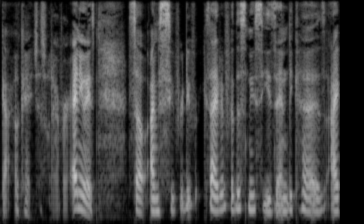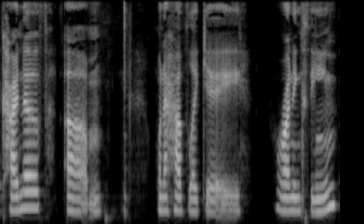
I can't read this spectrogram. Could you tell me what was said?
got okay, just whatever. Anyways, so I'm super duper excited for this new season because I kind of um want to have like a running theme.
